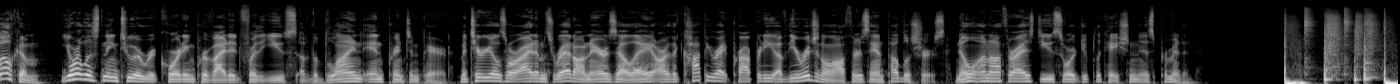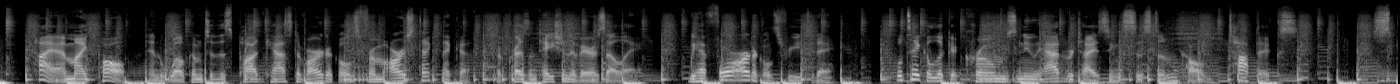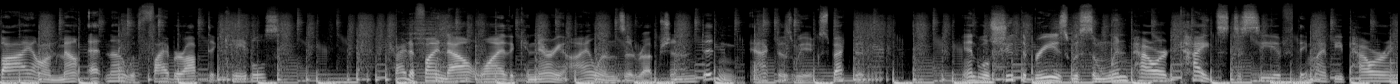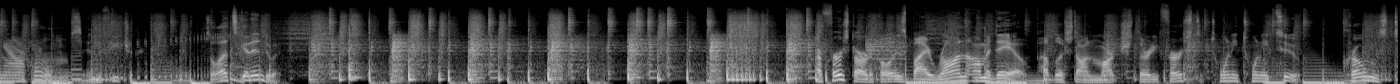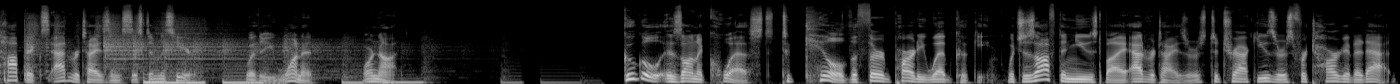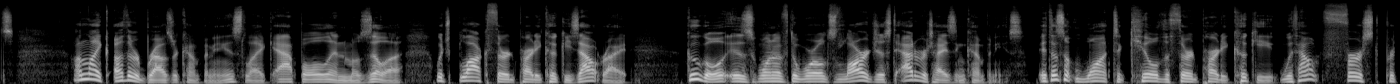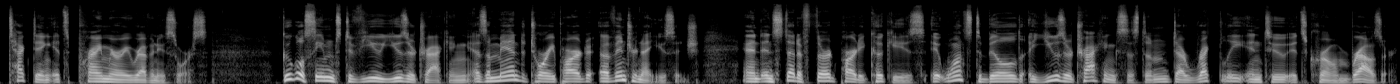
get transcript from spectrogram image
Welcome. You're listening to a recording provided for the use of the blind and print impaired. Materials or items read on Airs LA are the copyright property of the original authors and publishers. No unauthorized use or duplication is permitted. Hi, I'm Mike Paul, and welcome to this podcast of articles from Ars Technica, a presentation of Airs LA. We have four articles for you today. We'll take a look at Chrome's new advertising system called Topics, spy on Mount Etna with fiber optic cables, try to find out why the Canary Islands eruption didn't act as we expected, and we'll shoot the breeze with some wind powered kites to see if they might be powering our homes in the future. So let's get into it. Our first article is by Ron Amadeo, published on March 31st, 2022. Chrome's Topics advertising system is here, whether you want it or not. Google is on a quest to kill the third party web cookie, which is often used by advertisers to track users for targeted ads. Unlike other browser companies like Apple and Mozilla, which block third party cookies outright, Google is one of the world's largest advertising companies. It doesn't want to kill the third party cookie without first protecting its primary revenue source. Google seems to view user tracking as a mandatory part of internet usage, and instead of third party cookies, it wants to build a user tracking system directly into its Chrome browser.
